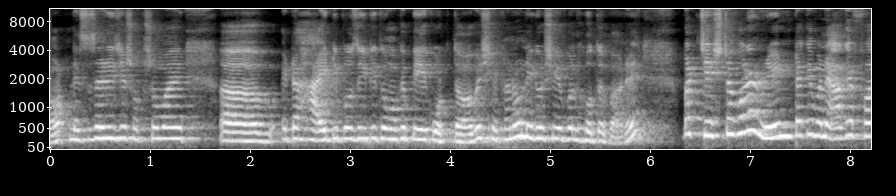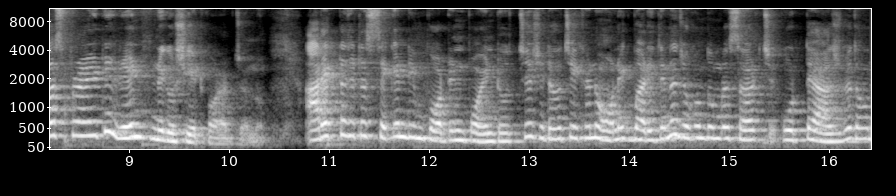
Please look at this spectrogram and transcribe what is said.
নট নেসেসারি যে সবসময় এটা হাই ডিপোজিটই তোমাকে পে করতে হবে, সেখানেও নেগোশিয়েবল হতে পারে। বাট চেষ্টা করো রেন্টটাকে মানে আগে ফার্স্ট প্রায়োরিটি রেন্ট নেগোশিয়েট করার জন্য। আরেকটা যেটা সেকেন্ড ইম্পর্টেন্ট পয়েন্ট হচ্ছে, সেটা হচ্ছে এখানে অনেক বাড়িতে না, যখন তোমরা সার্চ করতে আসবে, তখন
